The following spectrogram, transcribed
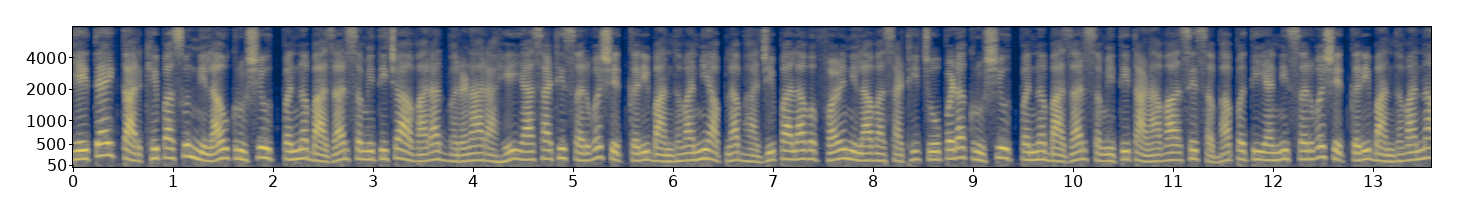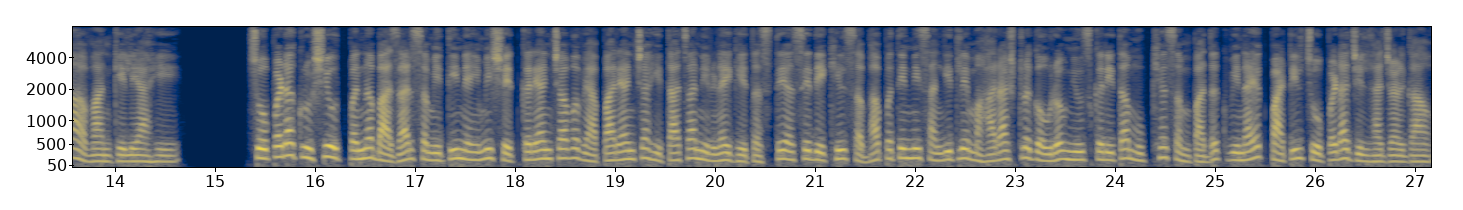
येत्या एक तारखेपासून निलाव कृषी उत्पन्न बाजार समितीच्या आवारात भरणार आहे. यासाठी सर्व शेतकरी बांधवांनी आपला भाजीपाला व फळ निलावासाठी चोपडा कृषी उत्पन्न बाजार समितीत आणावा असे सभापती यांनी सर्व शेतकरी बांधवांना आवाहन केले आहे. चोपडा कृषी उत्पन्न बाजार समिती नेहमी शेतकऱ्यांच्या व व्यापाऱ्यांच्या हिताचा निर्णय घेत असते असे देखील सभापतींनी सांगितले. महाराष्ट्र गौरव न्यूजकरिता मुख्य संपादक विनायक पाटील चोपडा जिल्हा जळगाव.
